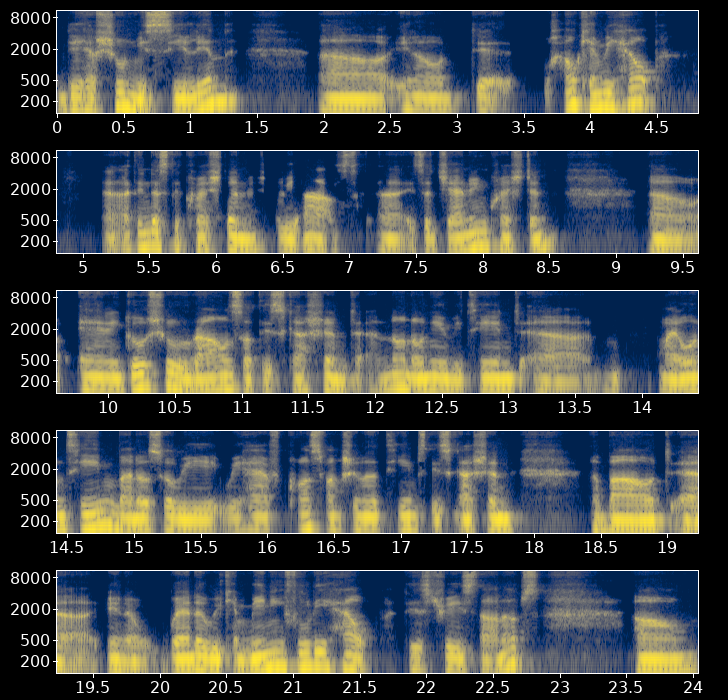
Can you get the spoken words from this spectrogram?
they have shown resilience. Uh, you know, they- how can we help? Uh, I think that's the question we ask. Uh, it's a genuine question. And it goes through rounds of discussion, uh, not only within uh, my own team, but also we we have cross-functional teams discussion about uh, you know whether we can meaningfully help these three startups. Um,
